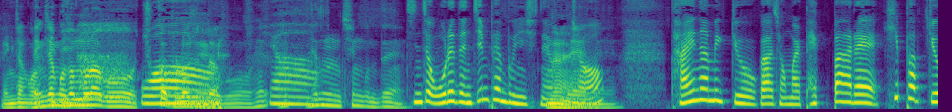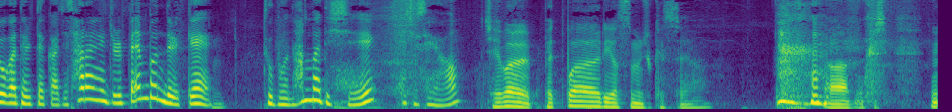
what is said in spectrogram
냉장고 냉장고 TV. 선물하고 축가 와. 불러준다고 해. 했는 친구인데. 진짜 오래된 찐팬 분이시네요. 네. 그렇죠? 네, 네. 다이나믹 듀오가 정말 백발의 힙합 듀오가 될 때까지 사랑해줄 팬분들께 음. 두분 한마디씩 해주세요. 제발 백발이었으면 좋겠어요. 아, 그,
